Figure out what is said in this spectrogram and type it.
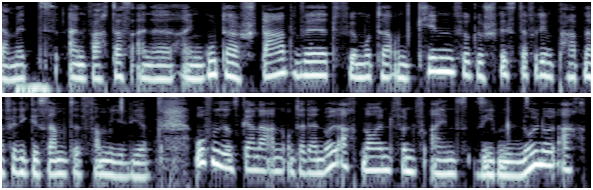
damit einfach das eine, ein guter Start wird für Mutter und Kind, für Geschwister, für den Partner, für die gesamte Familie. Rufen Sie uns gerne an unter der 089 517 008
